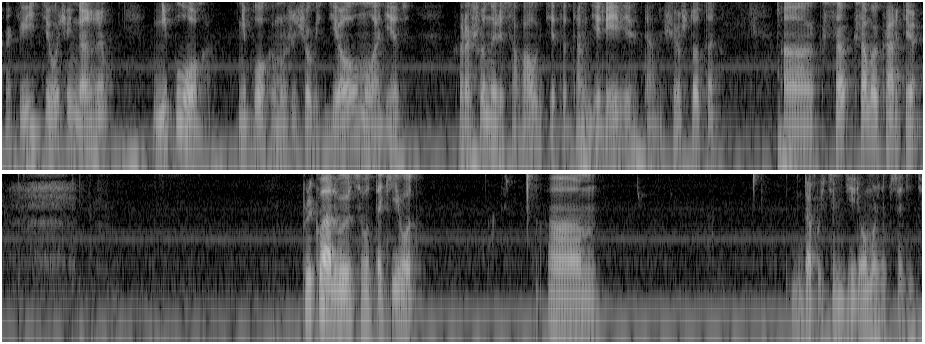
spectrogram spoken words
как видите, очень даже неплохо. Неплохо мужичок сделал, молодец. Хорошо нарисовал где-то там деревья, там еще что-то. А, к, к самой карте прикладываются вот такие вот эм, Допустим, дерево можно посадить.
